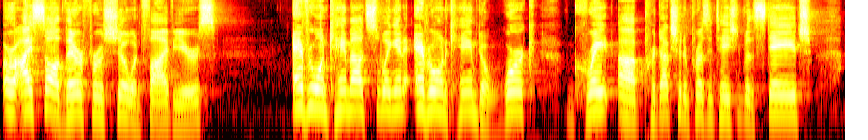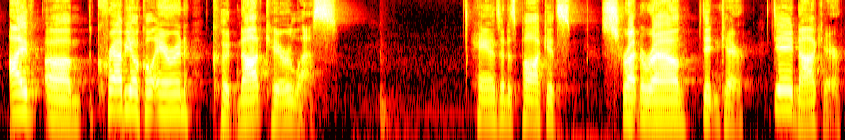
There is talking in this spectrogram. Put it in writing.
or I saw their first show in five years. Everyone came out swinging. Everyone came to work. Great uh, production and presentation for the stage. I've um, Crabby Uncle Aaron could not care less. Hands in his pockets, strutting around, didn't care, did not care.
